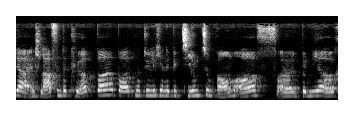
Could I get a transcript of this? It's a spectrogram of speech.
Ja, ein schlafender Körper baut natürlich eine Beziehung zum Raum auf, äh, bei mir auch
